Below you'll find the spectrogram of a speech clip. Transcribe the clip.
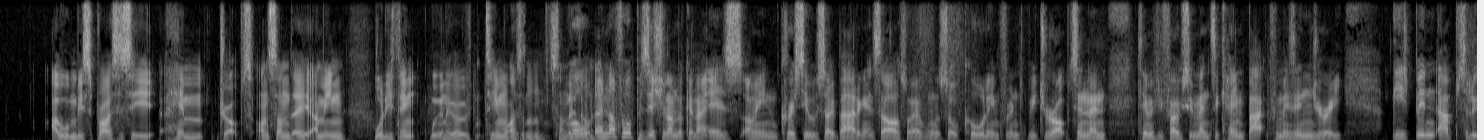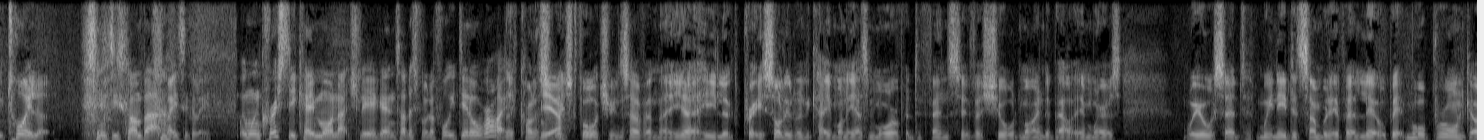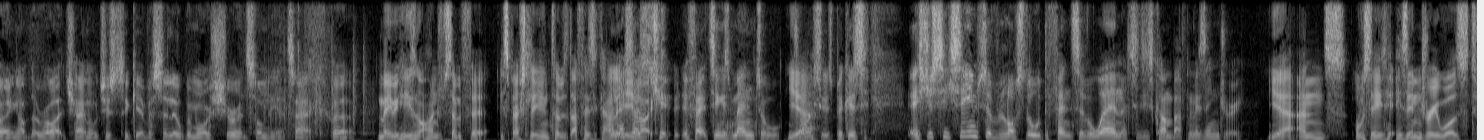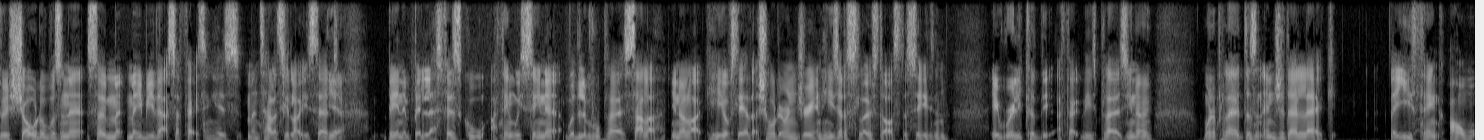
I wouldn't be surprised to see him dropped on Sunday. I mean, what do you think we're going to go team wise on Sunday? Well, Dom? another position I'm looking at is, I mean, Christie was so bad against Arsenal, everyone was sort of calling for him to be dropped, and then Timothy Fosu-Mensah came back from his injury. He's been absolute toilet since he's come back, basically. And when Christie came on actually against Huddersfield, I thought he did all right. They've kind of Yeah. switched fortunes, haven't they? Yeah, he looked pretty solid when he came on. He has more of a defensive, assured mind about him, whereas we all said we needed somebody with a little bit more brawn going up the right channel just to give us a little bit more assurance on the attack. But Maybe he's not 100% fit, especially in terms of that physicality. That's like, chu- affecting his mental Yeah. choices, because it's just he seems to have lost all defensive awareness since he's come back from his injury. Yeah, and obviously his injury was to his shoulder, wasn't it? So m- maybe that's affecting his mentality, like you said, Yeah. being a bit less physical. I think we've seen it with Liverpool player Salah. You know, like he obviously had that shoulder injury and he's had a slow start to the season. It really could affect these players. You know, when a player doesn't injure their leg, that you think, oh,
